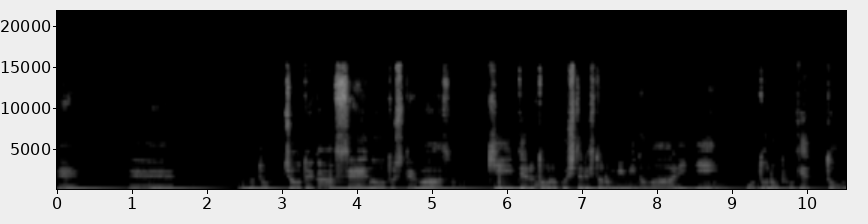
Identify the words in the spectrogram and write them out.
てまあ、特徴というか性能としてはその聞いてる登録してる人の耳の周りに音のポケットを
